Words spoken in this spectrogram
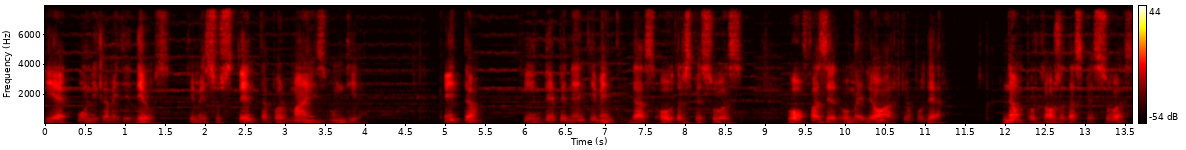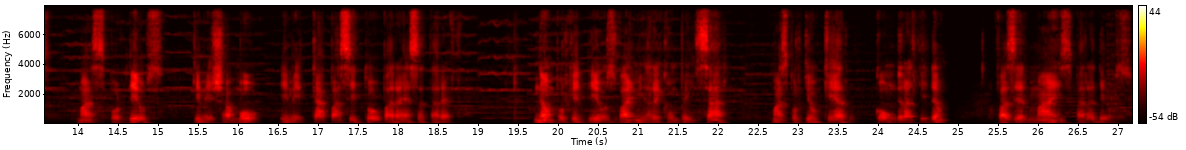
e é unicamente Deus que me sustenta por mais um dia. Então, independentemente das outras pessoas, vou fazer o melhor que eu puder, não por causa das pessoas, mas por Deus, que me chamou e me capacitou para essa tarefa. Não porque Deus vai me recompensar, mas porque eu quero, com gratidão, fazer mais para Deus.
